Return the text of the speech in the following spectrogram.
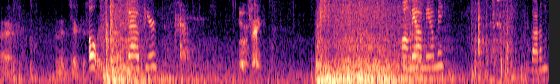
Alright. I'm gonna check this Oh, place there's some guy up here. Moving. On me, on me, on me. Got him.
